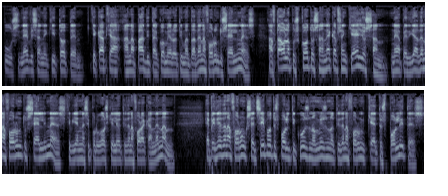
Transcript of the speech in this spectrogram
που συνέβησαν εκεί τότε και κάποια αναπάντητα ακόμη ερωτήματα δεν αφορούν τους Έλληνες. Αυτά όλα που σκότωσαν, έκαψαν και έλειωσαν νέα παιδιά δεν αφορούν τους Έλληνες. Και βγαίνει ένας υπουργός και λέει ότι δεν αφορά κανέναν. Επειδή δεν αφορούν ξετσίπο τους πολιτικούς, νομίζουν ότι δεν αφορούν και τους πολίτες.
